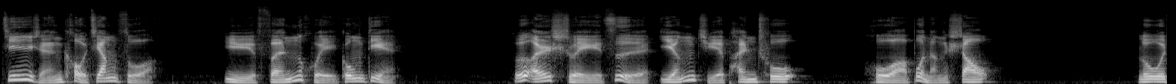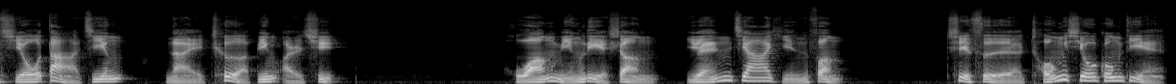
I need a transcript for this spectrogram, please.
金人寇江左，欲焚毁宫殿。俄而水自迎绝喷出，火不能烧。鲁求大惊，乃撤兵而去。皇明烈胜，元嘉银凤，敕赐重修宫殿。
